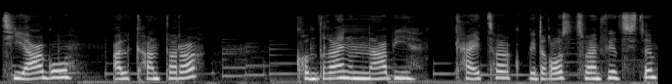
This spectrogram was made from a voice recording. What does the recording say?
Thiago Alcantara kommt rein und Nabi Keita geht raus, 42.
